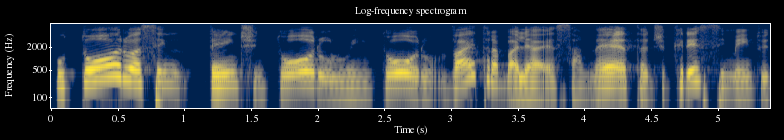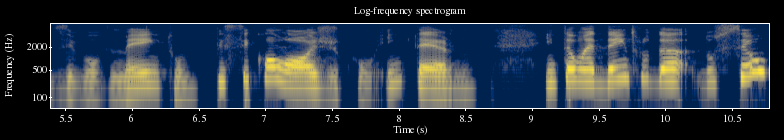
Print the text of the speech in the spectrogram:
O touro ascendente em touro, lua em touro, vai trabalhar essa meta de crescimento e desenvolvimento psicológico interno. Então, é dentro da, do seu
